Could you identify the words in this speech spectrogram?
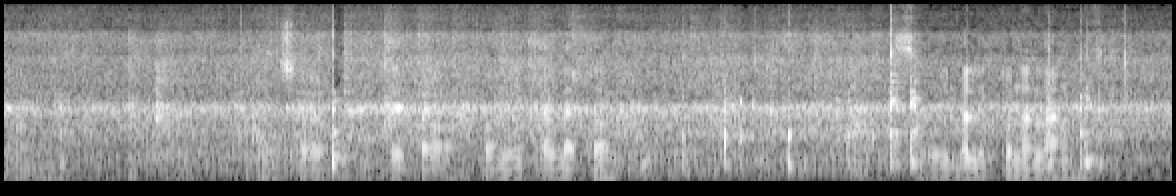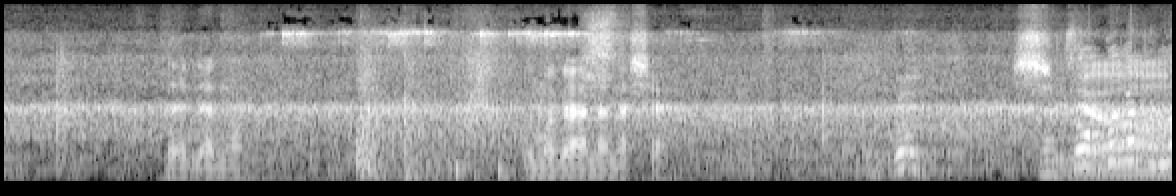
yung sensor. Ito, ito, pumital na to. So, ibalik ko na lang. Dahil ano, gumagana na siya. So, yun.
